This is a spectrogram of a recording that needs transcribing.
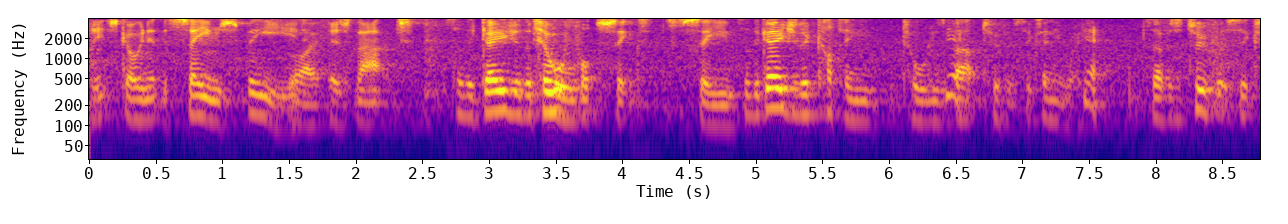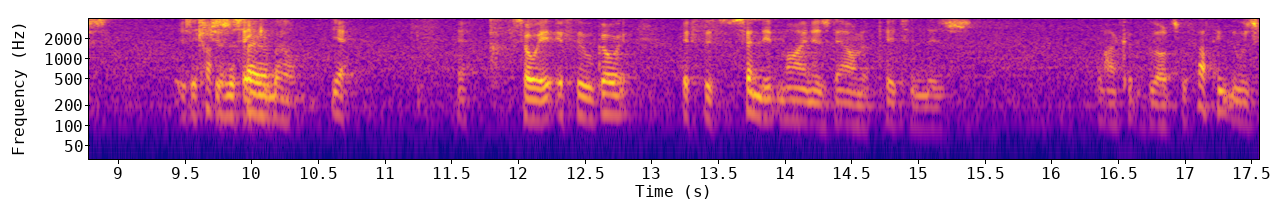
it's going at the same speed Right. as that So the gauge of the two tool. foot six seam. So the gauge of the cutting tool is Yeah. about two foot six anyway. Yeah, So if it's a two foot six, it's, It's cutting the same taking- amount. yeah, yeah. So if they were going, if they're sending miners down a pit and there's like at Brodsworth, I think there was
